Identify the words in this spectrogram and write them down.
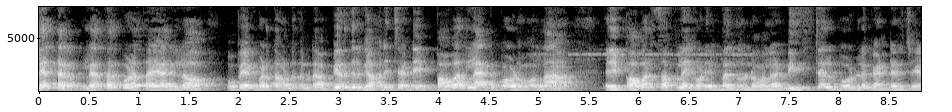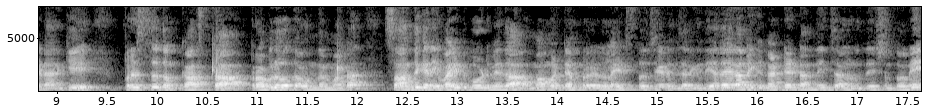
leather leather కూడా తయారీలో ఉపయోగపడతా ఉంటుంది అనమాట అభ్యర్థులు గమనించండి పవర్ లేకపోవడం వల్ల ఈ పవర్ సప్లై కూడా ఇబ్బంది ఉండడం వల్ల డిజిటల్ బోర్డులో కంటెంట్ చేయడానికి ప్రస్తుతం కాస్త ట్రబుల్ అవుతా ఉందన్నమాట. సో అందుకని వైట్ బోర్డు మీద మామూలు టెంపరీ లైట్స్తో చేయడం జరిగింది. ఏదైనా మీకు కంటెంట్ అందించాలనే ఉద్దేశంతోనే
